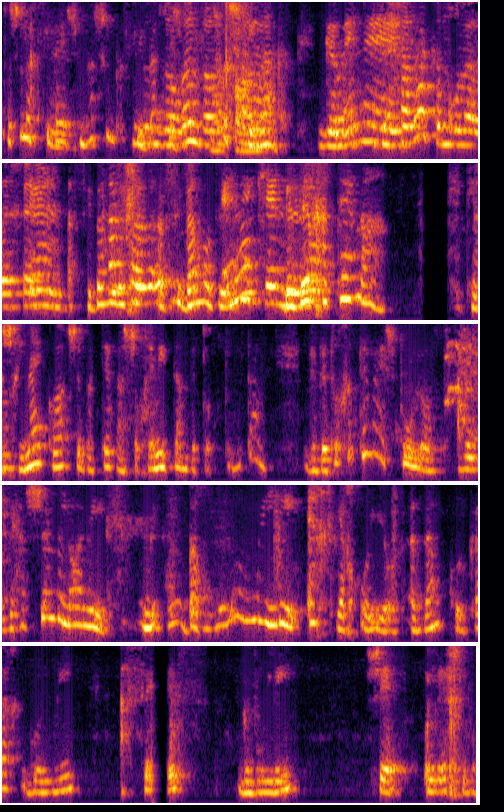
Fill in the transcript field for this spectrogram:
אתה שולח סיבה, יש משהו בסיבה. זורם והולך חלק. גם אין... זה אה, חלק אמור ללכת. כן. הסיבה מובילה כן בדרך הטבע. כי השכינה היא כוח שבטבע, השוכן איתם בתוך תומתם. ובתוך הטבע יש פעולות, אבל זה השם ולא אני. ברור לי איך יכול להיות אדם כל כך גולמי, אפס, גבולי, שהולך לו.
